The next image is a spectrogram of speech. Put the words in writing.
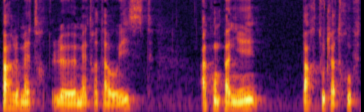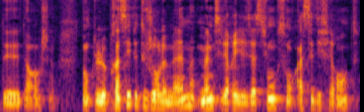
par le maître, le maître taoïste, accompagné par toute la troupe des Ocean. Donc le principe est toujours le même, même si les réalisations sont assez différentes,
